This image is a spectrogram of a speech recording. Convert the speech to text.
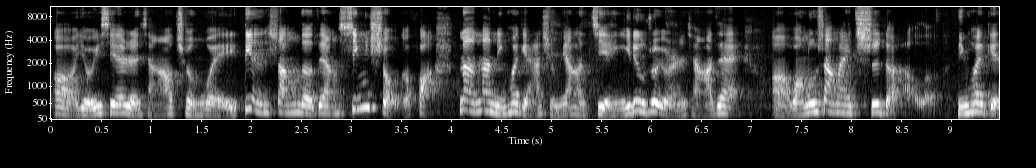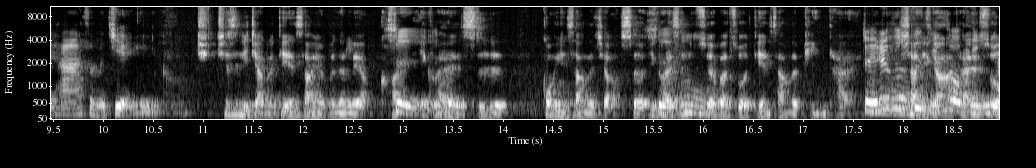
呃有一些人想要成为电商的这样新手的话，那那您会给他什么样的建议？例如说有人想要在呃网络上卖吃的，好了，您会给他什么建议呢？其实你讲的电商也分成两块，一块是供应商的角色，是一开始你要不要做电商的平台。对，就是像你刚刚才说，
